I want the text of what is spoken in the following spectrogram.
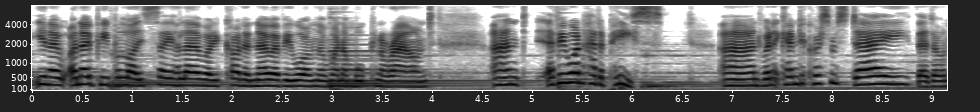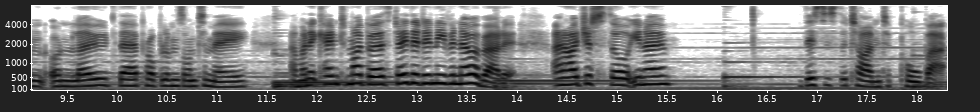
you know, I know people I say hello, I kind of know everyone and when I'm walking around, and everyone had a piece. And when it came to Christmas Day, they'd un- unload their problems onto me. And when it came to my birthday, they didn't even know about it. And I just thought, you know, this is the time to pull back.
